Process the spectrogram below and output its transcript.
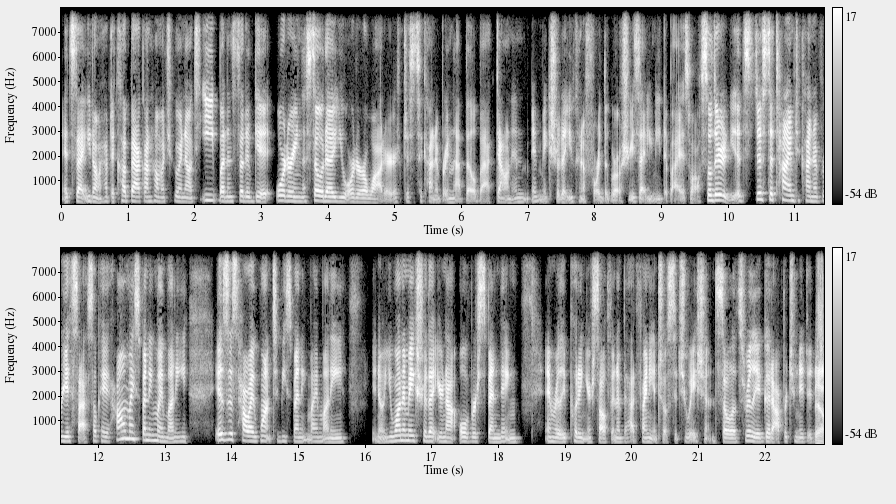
it's that you don't have to cut back on how much you're going out to eat but instead of get ordering the soda you order a water just to kind of bring that bill back down and, and make sure that you can afford the groceries that you need to buy as well. So there it's just a time to kind of reassess okay how am i spending my money? Is this how i want to be spending my money? You know you want to make sure that you're not overspending and really putting yourself in a bad financial situation. So it's really a good opportunity to yeah.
